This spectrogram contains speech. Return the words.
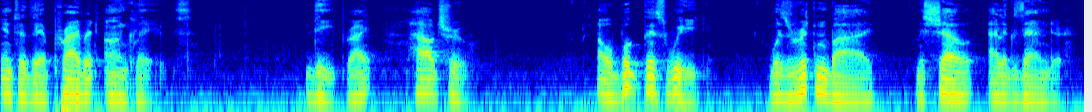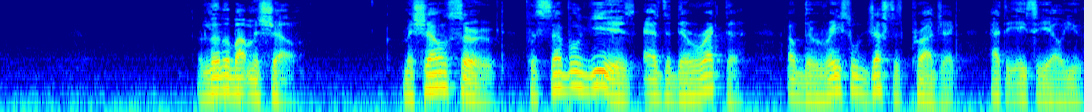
into their private enclaves. Deep, right? How true. Our book this week was written by Michelle Alexander. A little about Michelle. Michelle served for several years as the director of the Racial Justice Project at the ACLU.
